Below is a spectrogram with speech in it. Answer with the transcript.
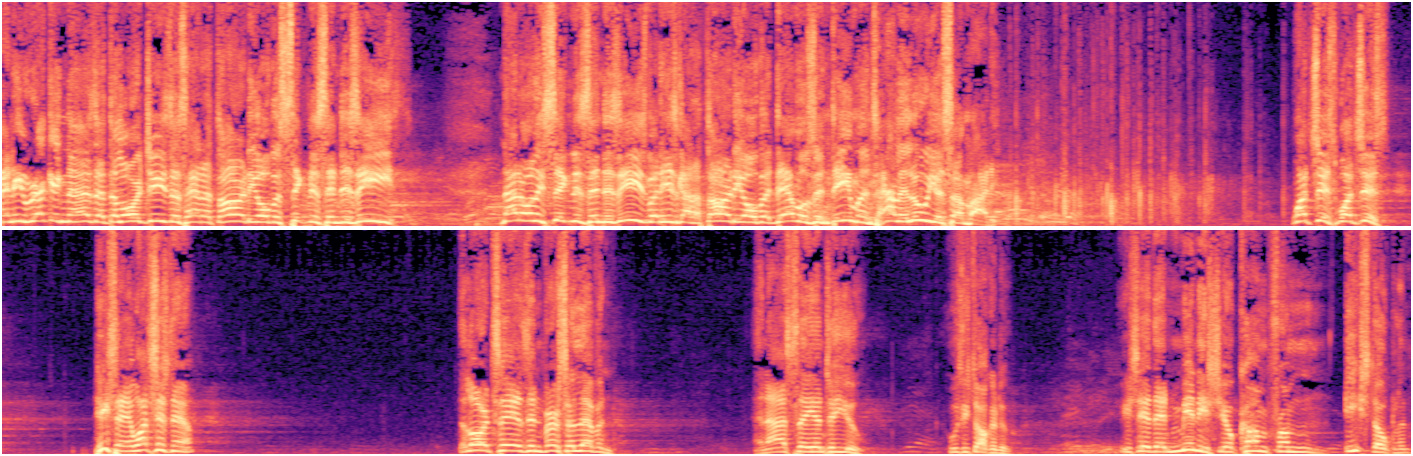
And he recognized that the Lord Jesus had authority over sickness and disease. Not only sickness and disease, but he's got authority over devils and demons. Hallelujah, somebody. Watch this, watch this. He said, watch this now. The Lord says in verse 11, and I say unto you, who's he talking to? He said that many shall come from East Oakland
